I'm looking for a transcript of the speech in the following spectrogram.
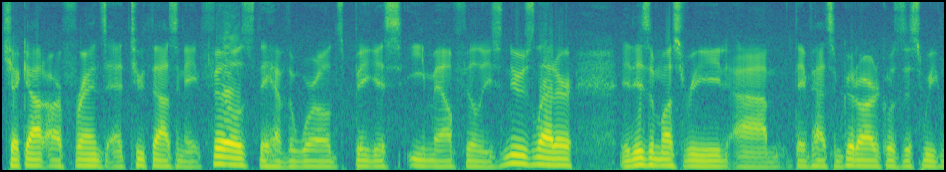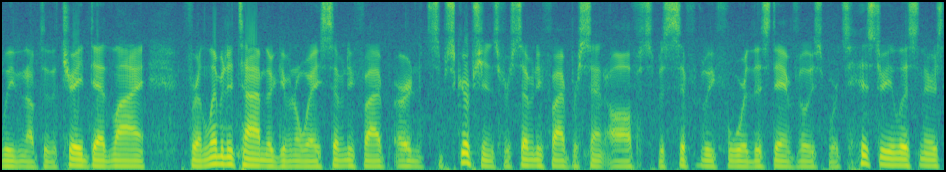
check out our friends at 2008 Phils. They have the world's biggest email Phillies newsletter. It is a must read. Um, they've had some good articles this week leading up to the trade deadline. For a limited time, they're giving away 75 or subscriptions for 75% off specifically for this day in Philly sports history listeners.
